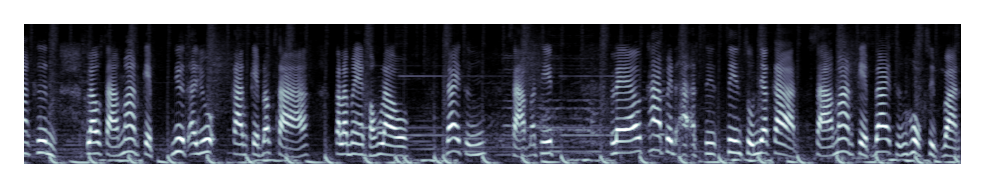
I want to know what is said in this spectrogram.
มากขึ้น เราสามารถเก็บยืดอายุการเก็บรักษากะละแมของเราได้ถึง 3 อาทิตย์ แล้วถ้าเป็นอะซีนสุญญากาศสามารถเก็บได้ถึง 60 วัน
